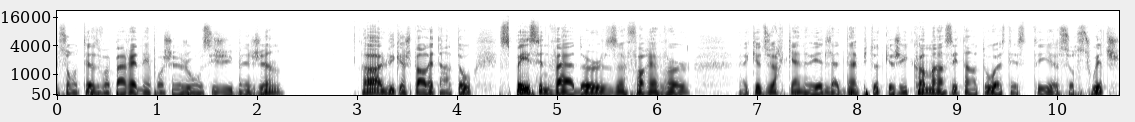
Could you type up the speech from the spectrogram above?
Son test va paraître dans les prochains jours aussi, j'imagine. Ah, lui que je parlais tantôt, Space Invaders Forever, euh, qui a du arcanoïde là-dedans, puis tout, que j'ai commencé tantôt à tester euh, sur Switch.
